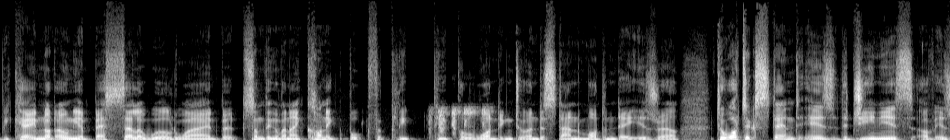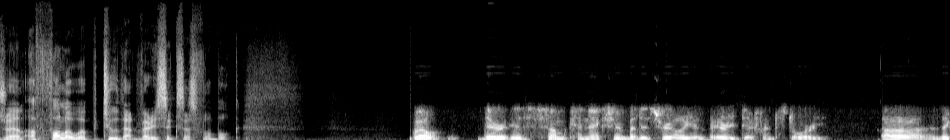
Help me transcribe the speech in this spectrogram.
became not only a bestseller worldwide, but something of an iconic book for ple- people wanting to understand modern day Israel. To what extent is The Genius of Israel a follow up to that very successful book? Well, there is some connection, but it's really a very different story. Uh, the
